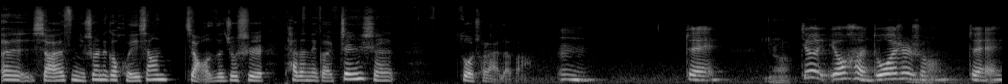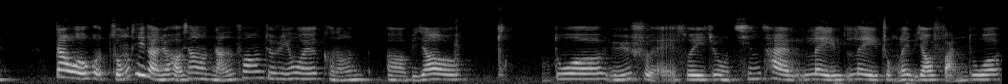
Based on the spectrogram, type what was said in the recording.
呃小 S，你说那个茴香饺子就是它的那个真参做出来的吧？嗯，对，啊，就有很多这种对，但我总体感觉好像南方就是因为可能呃比较多雨水，所以这种青菜类类种类比较繁多。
